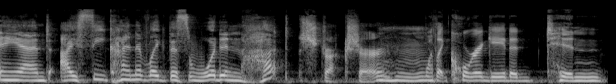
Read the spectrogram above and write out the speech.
And I see kind of like this wooden hut structure. Mm, With like corrugated tin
